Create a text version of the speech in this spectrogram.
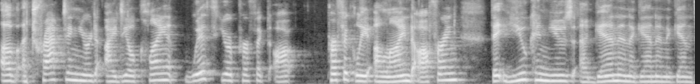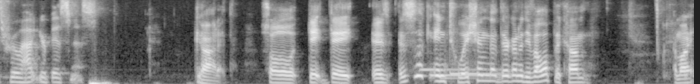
of attracting your ideal client with your perfect perfectly aligned offering that you can use again and again and again throughout your business. Got it. So they they is is this like intuition that they're going to develop become am I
